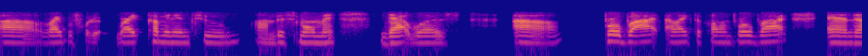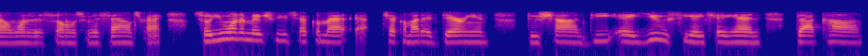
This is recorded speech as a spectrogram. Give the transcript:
uh, right before the, right coming into um, this moment. That was uh, Brobot. I like to call him Brobot, and uh, one of the songs from the soundtrack. So you want to make sure you check them at check them out at Darian Dauchan D A U C H A N dot com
